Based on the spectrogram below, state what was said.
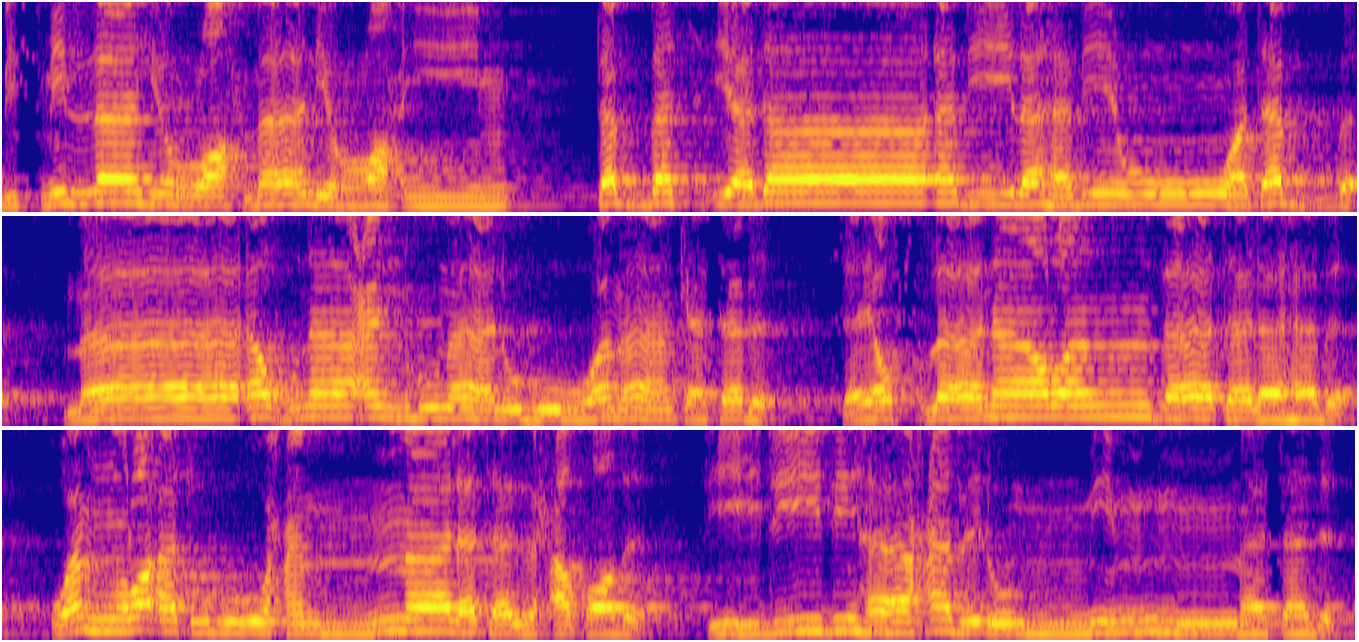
بسم الله الرحمن الرحيم. تبت يدا أبي لهب وتب ما أغنى عنه ماله وما كسب سيصلى نارا ذات لهب وامرأته حمالة الحطب في جيدها حبل من مسد.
